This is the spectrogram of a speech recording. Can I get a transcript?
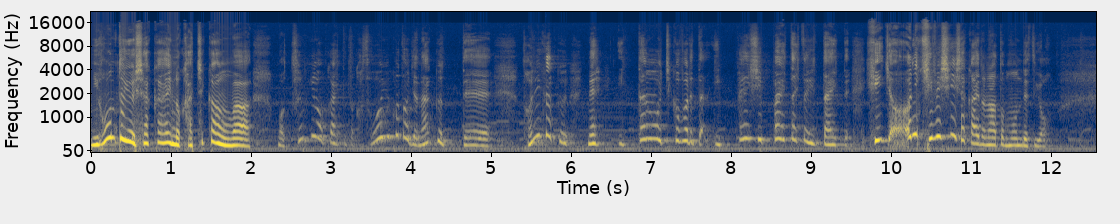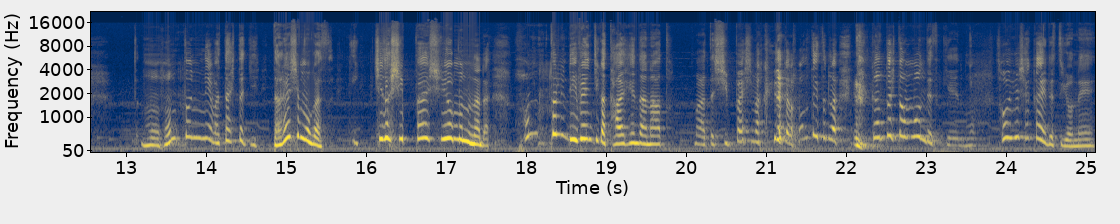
日本という社会の価値観はもう罪を犯したとかそういうことじゃなくってとにかくね一旦落ちこぼれたいっぺん失敗した人に対して非常に厳しい社会だなと思うんですよ。もう本当にね私たち誰しもが一度失敗しようものなら本当にリベンジが大変だなと。まあ、私失敗しまくりだから本当にそれは実感として思うんですけれどもそういう社会ですよね。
